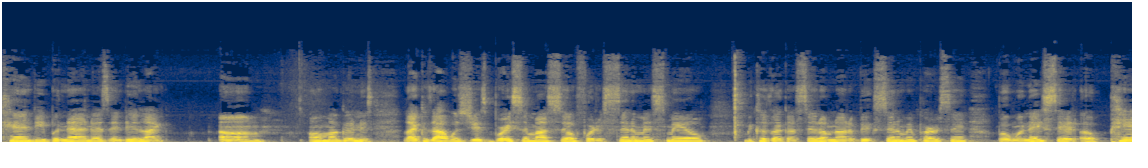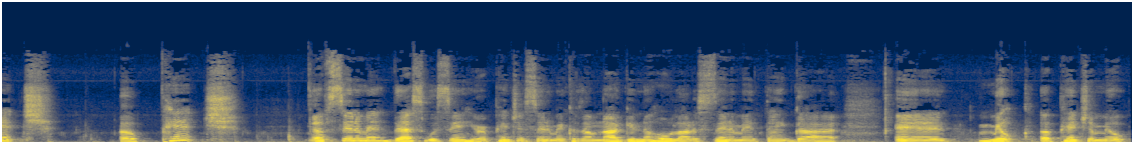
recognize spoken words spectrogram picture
candy bananas and then like um oh my goodness like because i was just bracing myself for the cinnamon smell because like i said i'm not a big cinnamon person but when they said a pinch a pinch of cinnamon. That's what's in here, a pinch of cinnamon, because I'm not getting a whole lot of cinnamon, thank God. And milk, a pinch of milk.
